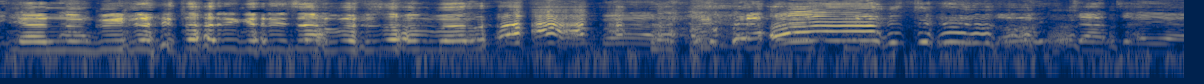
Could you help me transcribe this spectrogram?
yang nungguin dari tadi gak disambar sambar. Loncat saya.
